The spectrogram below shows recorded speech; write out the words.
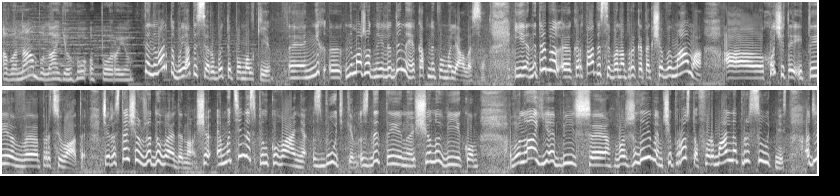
а вона була його опорою. Та не варто боятися робити помилки. Е, ніх, е, нема жодної людини, яка б не помилялася. І не треба е, картати себе, наприклад, якщо ви мама, а хочете йти в працювати. Через те, що вже доведено, що емоційне спілкування з будь-ким, з дитиною, з чоловіком, воно є більш важливим чи просто формальна присутність. Адже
